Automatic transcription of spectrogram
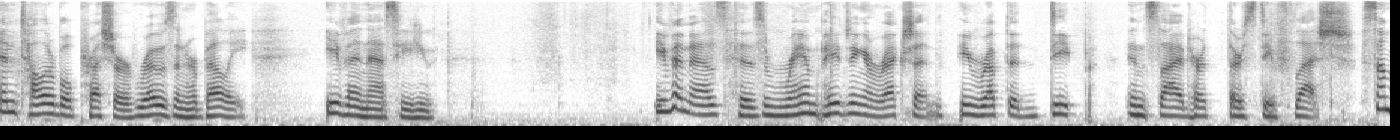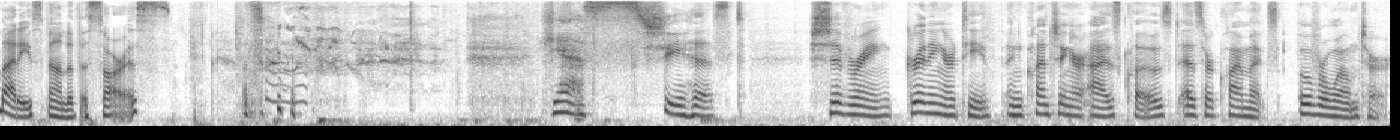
Intolerable pressure rose in her belly, even as he even as his rampaging erection erupted deep inside her thirsty flesh. Somebody's found a thesaurus. yes, she hissed, shivering, gritting her teeth, and clenching her eyes closed as her climax overwhelmed her.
